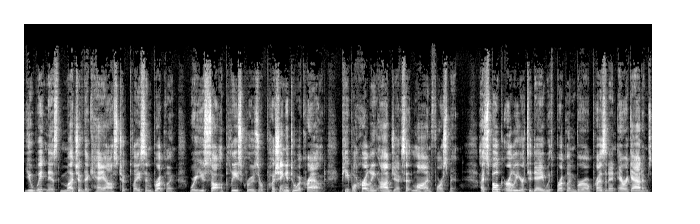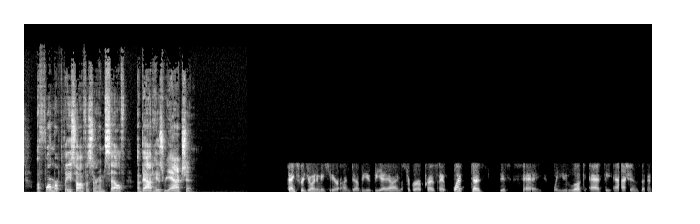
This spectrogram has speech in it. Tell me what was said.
you witnessed much of the chaos took place in Brooklyn, where you saw a police cruiser pushing into a crowd, people hurling objects at law enforcement. I spoke earlier today with Brooklyn Borough President Eric Adams, a former police officer himself, about his reaction. Thanks for joining me here on WBAI, Mr. Borough President. What does this say when you look at the actions that have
